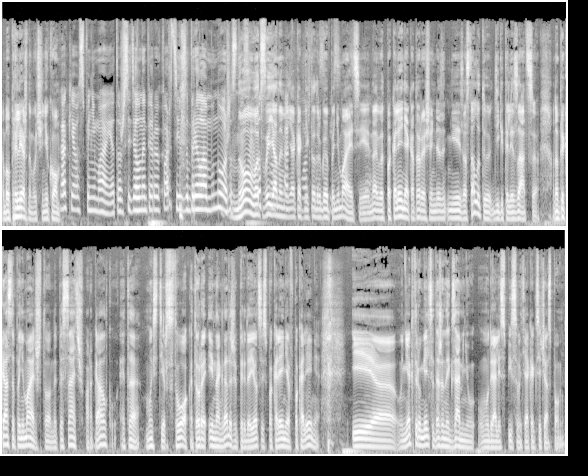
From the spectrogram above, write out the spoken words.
я был прилежным учеником. Как я вас понимаю, я тоже сидела на первой партии и изобрела множество Ну, вот вы, я на меня, как никто другой, понимаете. И вот поколение, которое еще не застало эту дигитализацию, оно прекрасно понимает, что написать шпаргалку — это мастерство, которое иногда даже передается из поколения в поколение. И э, некоторые умельцы даже на экзамене умудрялись списывать, я как сейчас помню.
